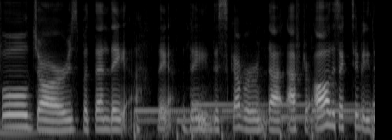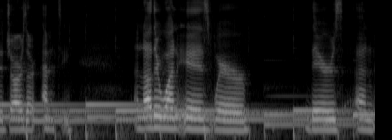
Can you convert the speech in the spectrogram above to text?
full jars, but then they they they discover that after all this activity, the jars are empty. Another one is where there's an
